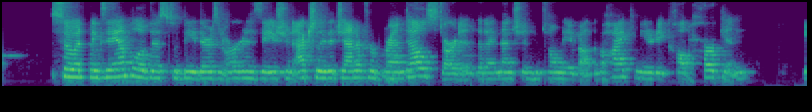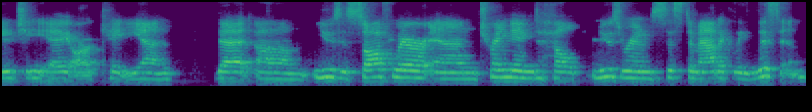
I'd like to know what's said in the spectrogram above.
so an example of this would be there's an organization actually that Jennifer Brandel started that I mentioned who told me about the Baha'i community called Hearken, H-E-A-R-K-E-N, that um, uses software and training to help newsrooms systematically listen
